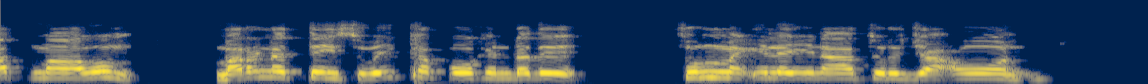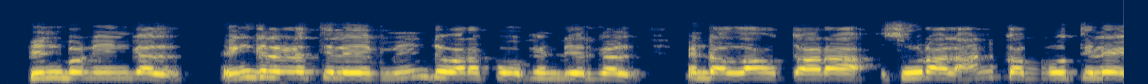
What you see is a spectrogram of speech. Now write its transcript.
ஆத்மாவும் மரணத்தை சுவைக்க போகின்றது. சும்ம துர்ஜா துர்ஜாவோன் பின்பு நீங்கள் எங்களிடத்திலே மீண்டு வரப்போகின்றீர்கள் என்று அல்லாஹு தாரா சூரால் அன்கபூத்திலே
